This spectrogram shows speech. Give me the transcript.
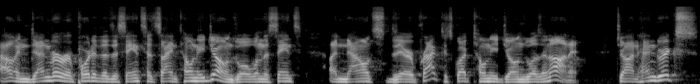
out in Denver reported that the Saints had signed Tony Jones. Well, when the Saints announced their practice squad, Tony Jones wasn't on it. John Hendricks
